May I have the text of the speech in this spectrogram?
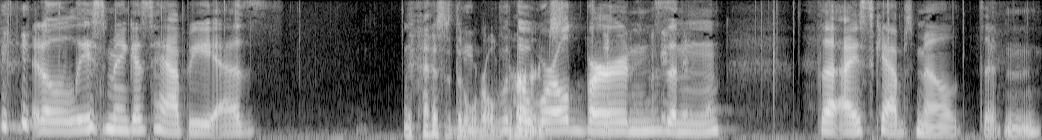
It'll at least make us happy as As the world the burns. world burns and the ice caps melt and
